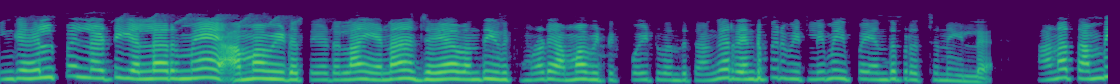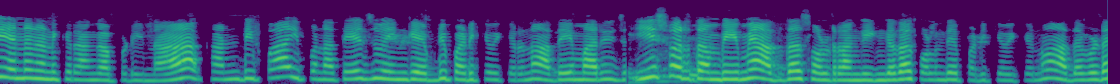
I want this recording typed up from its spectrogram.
இங்கே ஹெல்ப் இல்லாட்டி எல்லாருமே அம்மா வீடை தேடலாம். ஏன்னா ஜெயா வந்து இதுக்கு முன்னாடி அம்மா வீட்டுக்கு போயிட்டு வந்துட்டாங்க. ரெண்டு பேர் வீட்லேயுமே இப்போ எந்த பிரச்சனையும் இல்லை. ஆனால் தம்பி என்ன நினைக்கிறாங்க அப்படின்னா கண்டிப்பாக இப்போ நான் தேஜுவை இங்கே எப்படி படிக்க வைக்கிறேனோ அதே மாதிரி ஈஸ்வர் தம்பியுமே அதுதான் சொல்கிறாங்க இங்கே தான் குழந்தைய படிக்க வைக்கணும். அதை விட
